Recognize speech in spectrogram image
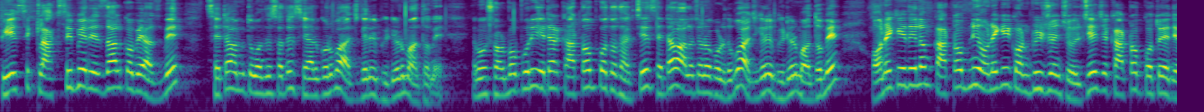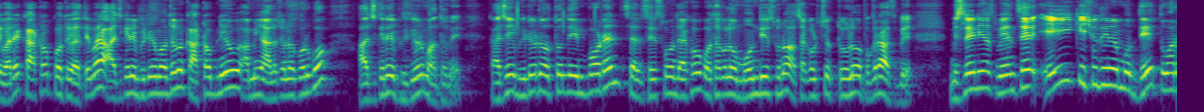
পিএসসি ক্লার্কশিপের রেজাল্ট কবে আসবে সেটাও আমি তোমাদের সাথে শেয়ার করব আজকের ভিডিওর মাধ্যমে। এবং সর্বোপরি এটার কাট অফ কত থাকছে, সেটাও আলোচনা করে দেবো আজকের ভিডিওর মাধ্যমে। অনেকেই দিলাম কাট অফ নিয়ে অনেকেই কনফিউশন চলছে যে কাট অফ কত যেতে পারে কাট অফ কত যেতে পারে। আজকের ভিডিওর মাধ্যমে কাট অফ নিয়েও আমি আলোচনা করব আজকের ভিডিওর মাধ্যমে। কাজে এই ভিডিওটা অত্যন্ত ইম্পর্টেন্ট শেষ পর্যন্ত দেখো, কথাগুলো মন দিয়ে শুনো, আশা করছি একটু হলেও উপকার আসবে। মিসলেনিয়াস মেন্সের এই কিছুদিনের মধ্যে তোমার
